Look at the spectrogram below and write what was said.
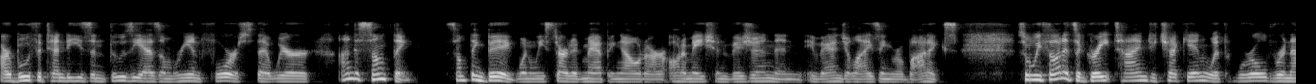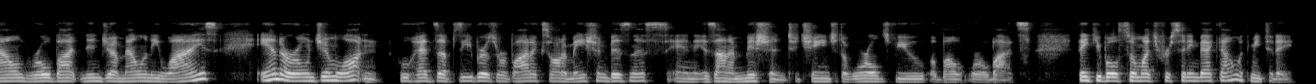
Our booth attendees' enthusiasm reinforced that we're onto something something big when we started mapping out our automation vision and evangelizing robotics. So we thought it's a great time to check in with world renowned robot ninja Melanie Wise and our own Jim Lawton, who heads up Zebra's robotics automation business and is on a mission to change the world's view about robots. Thank you both so much for sitting back down with me today.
